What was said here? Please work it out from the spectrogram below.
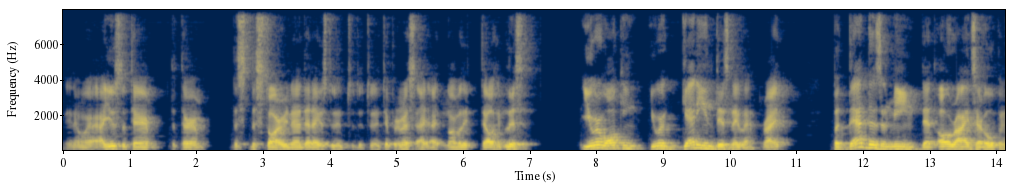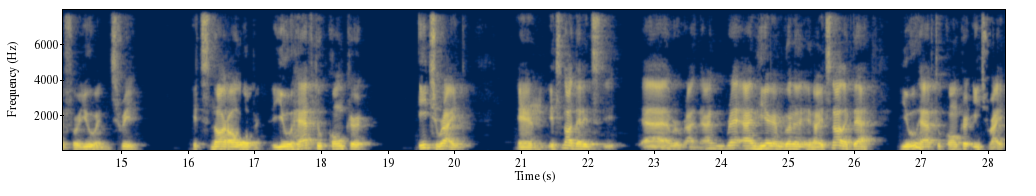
you know, I, use the term, the term, the, the story you know, that I used to, to, to the entrepreneurs. I, I normally tell him, listen, you are walking, you are getting in Disneyland, right? But that doesn't mean that all rides are open for you and it's free. It's not all open. You have to conquer each ride. And it's not that it's, uh, I'm, I'm here, I'm gonna, you know, it's not like that. You have to conquer each ride.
